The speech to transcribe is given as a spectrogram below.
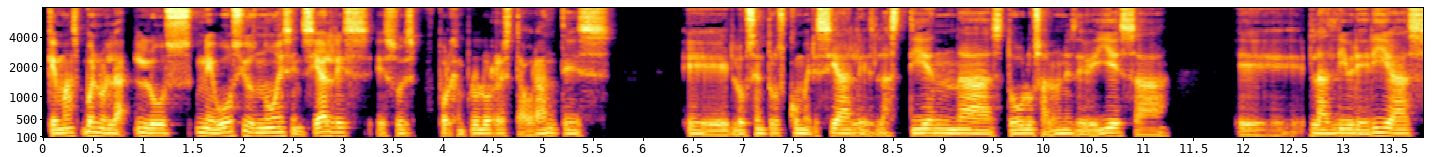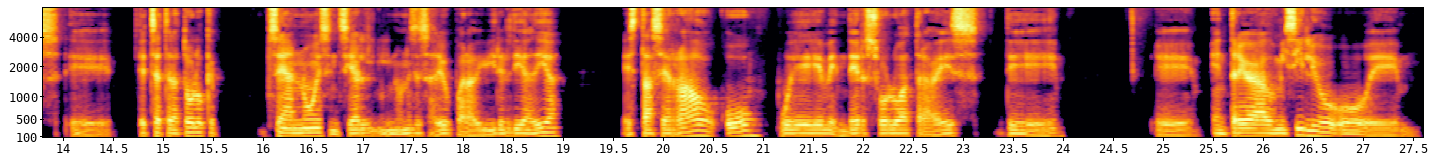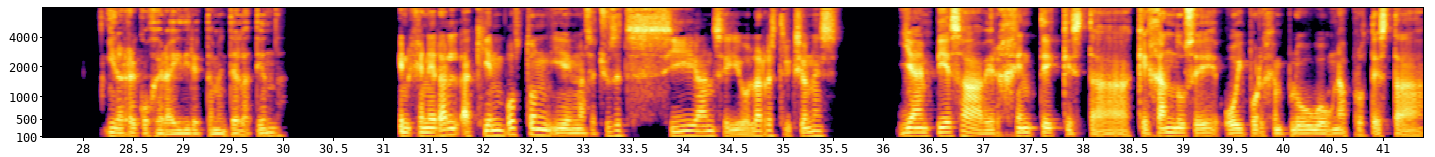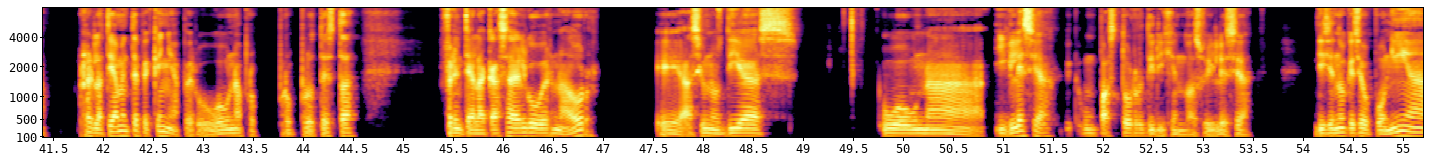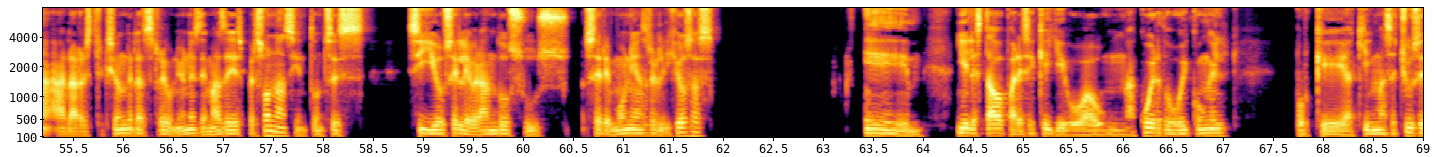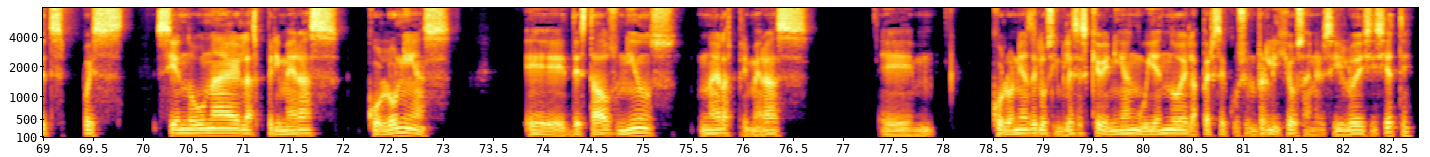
¿Qué más? Bueno, los negocios no esenciales, eso es, por ejemplo, los restaurantes, eh, los centros comerciales, las tiendas, todos los salones de belleza, eh, las librerías, eh, etcétera, todo lo que sea no esencial y no necesario para vivir el día a día, está cerrado o puede vender solo a través de eh, entrega a domicilio o de ir a recoger ahí directamente a la tienda. En general, aquí en Boston y en Massachusetts sí han seguido las restricciones. Ya empieza a haber gente que está quejándose. Hoy, por ejemplo, hubo una protesta relativamente pequeña, pero hubo una pro- pro- protesta frente a la casa del gobernador. Eh, hace unos días hubo una iglesia, un pastor dirigiendo a su iglesia diciendo que se oponía a la restricción de las reuniones de más de 10 personas y entonces siguió celebrando sus ceremonias religiosas. Eh, y el Estado parece que llegó a un acuerdo hoy con él, porque aquí en Massachusetts, pues siendo una de las primeras colonias eh, de Estados Unidos, una de las primeras eh, colonias de los ingleses que venían huyendo de la persecución religiosa en el siglo XVII,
